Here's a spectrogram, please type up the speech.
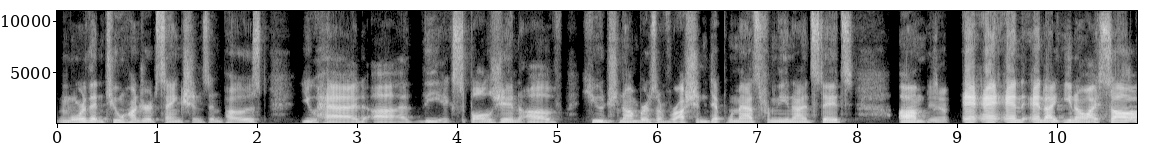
more than 200 sanctions imposed. You had uh, the expulsion of huge numbers of Russian diplomats from the United States. Um, yeah. and, and, and I, you know, I saw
